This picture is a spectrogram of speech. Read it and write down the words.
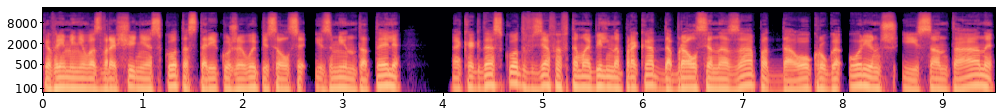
Ко времени возвращения Скотта старик уже выписался из Минт-отеля, а когда Скотт, взяв автомобиль на прокат, добрался на запад, до округа Ориндж и Санта-Аны,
